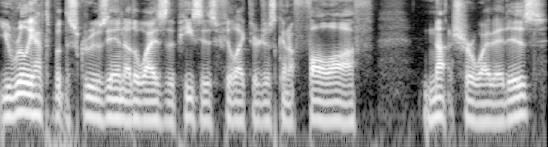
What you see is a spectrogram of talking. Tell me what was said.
You really have to put the screws in, otherwise the pieces feel like they're just going to fall off. Not sure why that is.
